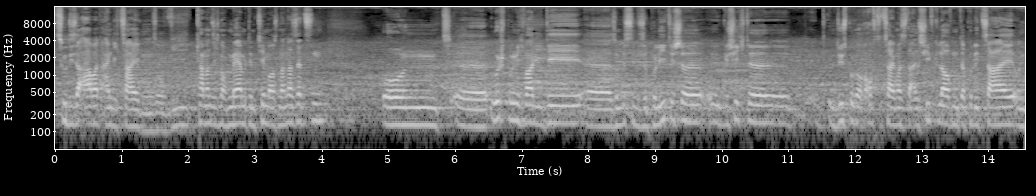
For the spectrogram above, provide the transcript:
zu dieser Arbeit eigentlich zeigen? So, wie kann man sich noch mehr mit dem Thema auseinandersetzen? Und äh, ursprünglich war die Idee, äh, so ein bisschen diese politische äh, Geschichte in Duisburg auch aufzuzeigen, was ist da alles schiefgelaufen mit der Polizei und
